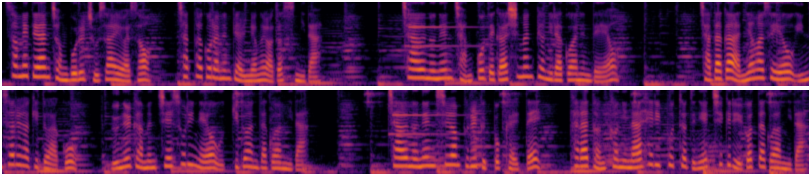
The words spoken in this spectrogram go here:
섬에 대한 정보를 조사해와서 차파고라는 별명을 얻었습니다. 차은우는 잠꼬대가 심한 편이라고 하는데요. 자다가 안녕하세요 인사를 하기도 하고 눈을 감은 채 소리내어 웃기도 한다고 합니다. 차은우는 슬럼프를 극복할 때 카라 던컨이나 해리포터 등의 책을 읽었다고 합니다.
